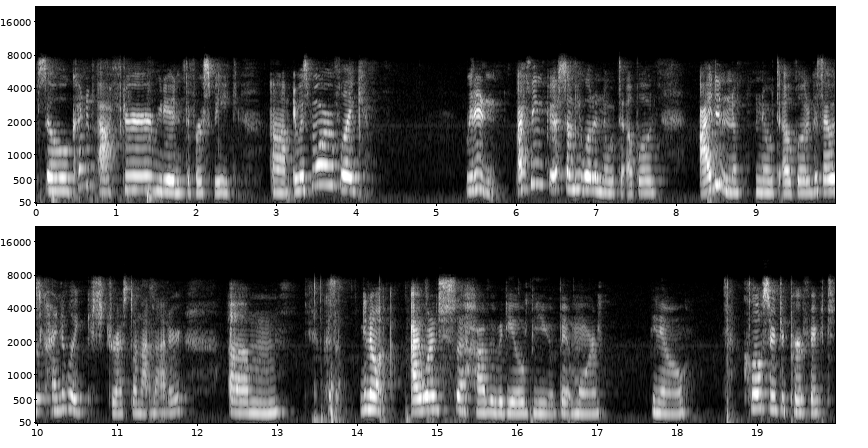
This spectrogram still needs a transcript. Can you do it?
So, kind of after we did the first week, um, it was more of like we didn't. I think some people didn't know what to upload. I didn't know what to upload because I was kind of like stressed on that matter. Um, because you know I wanted to have the video be a bit more, you know, closer to perfect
